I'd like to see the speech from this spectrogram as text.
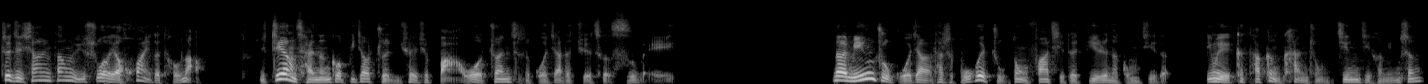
这就相当于说要换一个头脑，你这样才能够比较准确去把握专制国家的决策思维。那民主国家它是不会主动发起对敌人的攻击的。因为他更看重经济和民生，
